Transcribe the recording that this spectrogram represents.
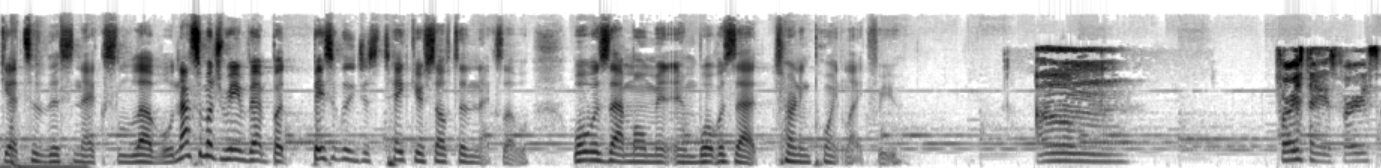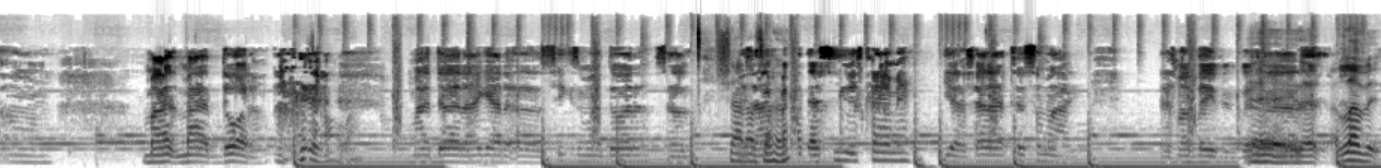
get to this next level"? Not so much reinvent, but basically just take yourself to the next level. What was that moment, and what was that turning point like for you? Um, first things first. Um, my my daughter, my daughter. I got a uh, six of my daughter. So Shout out to I her. That she was coming. Yeah, shout out to somebody. That's my baby. But Hey, uh, that, I love it.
